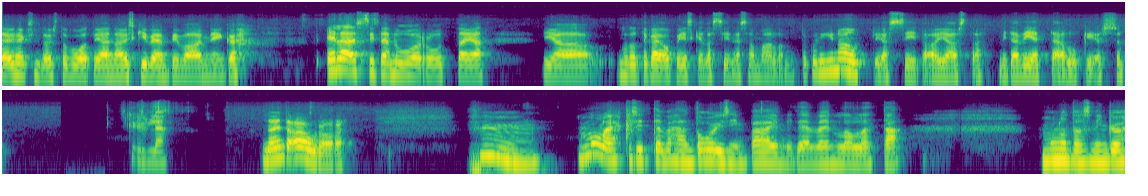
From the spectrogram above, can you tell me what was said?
ja 19-vuotiaana olisi kivempi vaan niin elää sitä nuoruutta ja, ja no totta kai opiskella siinä samalla, mutta kuitenkin nauttia siitä ajasta, mitä viettää lukiossa. Kyllä. No entä Aurora? Hmm. No mulla ehkä sitten vähän toisinpäin, miten Venlalla, että mulla on taas niinkö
